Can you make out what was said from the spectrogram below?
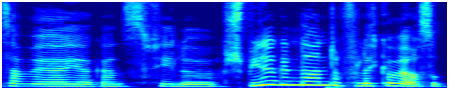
Jetzt haben wir ja ganz viele Spiele genannt und vielleicht können wir auch so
